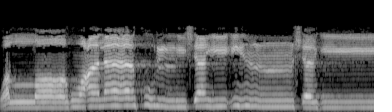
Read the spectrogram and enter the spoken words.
والله على كل شيء شهيد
